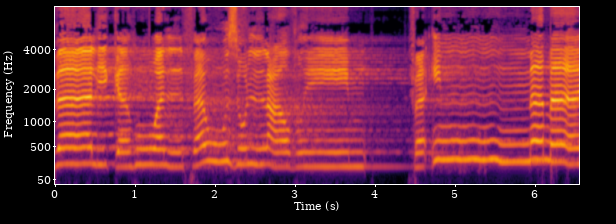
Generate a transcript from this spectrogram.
ذلك هو الفوز العظيم. فإنما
